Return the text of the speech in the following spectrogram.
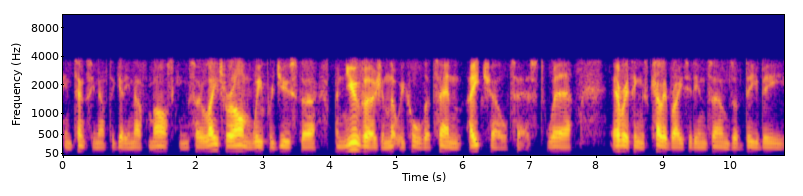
intense enough to get enough masking. So later on, we produced a, a new version that we call the TEN(HL) test, where everything's calibrated in terms of dB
